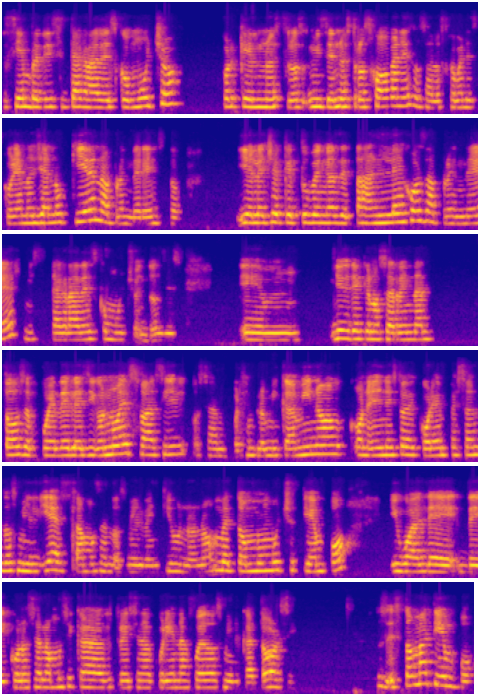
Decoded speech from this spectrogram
siempre dice te agradezco mucho porque nuestros, nuestros jóvenes, o sea, los jóvenes coreanos ya no quieren aprender esto. Y el hecho de que tú vengas de tan lejos a aprender, te agradezco mucho. Entonces, em, yo diría que no se rindan, todo se puede. Les digo, no es fácil, o sea, por ejemplo, mi camino con en esto de Corea empezó en 2010, estamos en 2021, ¿no? Me tomó mucho tiempo, igual de, de conocer la música tradicional coreana fue 2014. Entonces, toma tiempo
